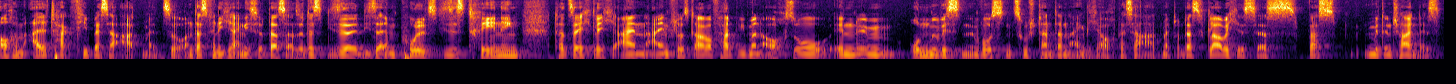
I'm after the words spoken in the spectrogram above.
auch im Alltag viel besser atmet. So. Und das finde ich eigentlich so das, also dass dieser, dieser Impuls, dieses Training tatsächlich einen Einfluss darauf hat, wie man auch so in dem unbewussten, bewussten Zustand dann eigentlich auch besser atmet. Und das, glaube ich, ist das, was mitentscheidend ist.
